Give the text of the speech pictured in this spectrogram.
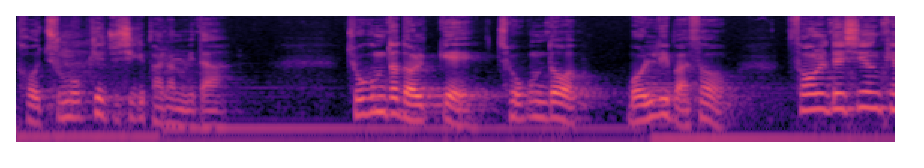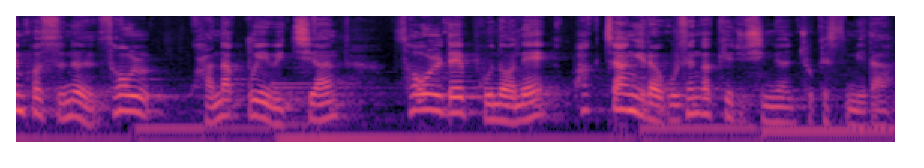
더 주목해 주시기 바랍니다. 조금 더 넓게, 조금 더 멀리 봐서 서울대 시흥 캠퍼스는 서울 관악구에 위치한 서울대 본원의 확장이라고 생각해 주시면 좋겠습니다.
